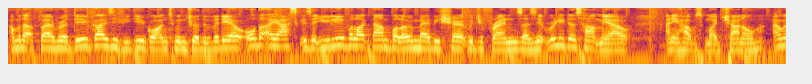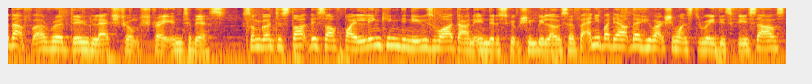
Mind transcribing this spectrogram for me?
And without further ado guys, if you do go on to enjoy the video, all that I ask is that you leave a like down below, maybe share it with your friends as it really does help me out and it helps my channel. And without further ado, let's jump straight into this. So I'm going to start this off by linking the news wire down in the description below. So for anybody out there who actually wants to read this for yourselves,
